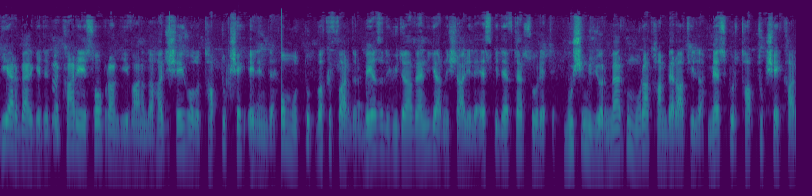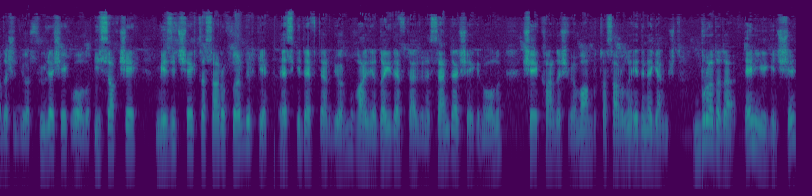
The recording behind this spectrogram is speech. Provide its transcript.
diğer belgede de Kariye Sobran Divanı'nda Hacı Şeyhoğlu Tapduk Şeyh elinde 10 mutluk vakıf vardır. Beyazıt Hüdavendigar nişaliyle eski defter sureti. Bu şimdi diyor merhum Murat Han beratıyla Meskur Tapduk Şeyh kardeşi diyor. Süle Şeyh oğlu İshak Şeyh Mezit Şeyh tasarruflarıdır ki eski defter diyor bu haliyle dayı defterlerine Sendel Şeyh'in oğlu Şeyh kardeşi ve Mahmut tasarrufuna edine gelmiştir. Burada da en ilginç şey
